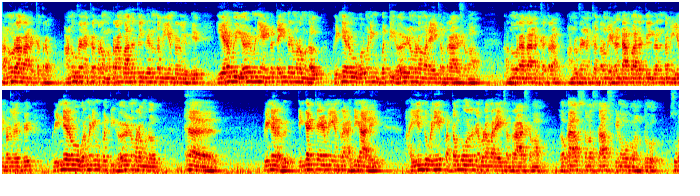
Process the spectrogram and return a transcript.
அனுராதா நட்சத்திரம் அனுஷ நட்சத்திரம் ஒன்றாம் பாதத்தில் பிறந்த மீன்பர்களுக்கு இரவு ஏழு மணி ஐம்பத்தைந்து நிமிடம் முதல் பின்னிரவு ஒரு மணி முப்பத்தி ஏழு நிமிடம் வரை சந்திராசிரமம் அனுராதா நட்சத்திரம். அனுஷ நட்சத்திரம் இரண்டாம் பாதத்தில் பிறந்த மீன்பர்களுக்கு பின்னிரவு ஒரு மணி முப்பத்தி ஏழு நிமிடம் முதல் பின்னிரவு திங்கட்கிழமை என்ற அதிகாலை ஐந்து மணி பத்தொம்போது நிமிடம் வரை சந்திராசிரமம். லோகா சமஸ்தா ஸ்பினோ பவந்து. சுப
